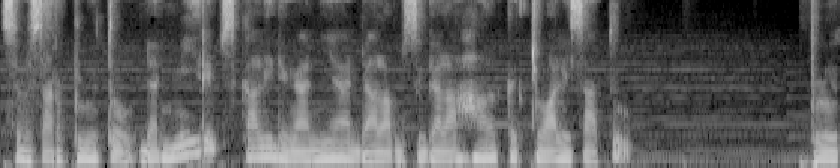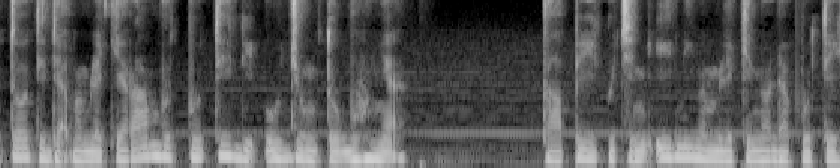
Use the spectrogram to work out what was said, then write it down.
sebesar Pluto dan mirip sekali dengannya dalam segala hal kecuali satu. Pluto tidak memiliki rambut putih di ujung tubuhnya, tapi kucing ini memiliki noda putih.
